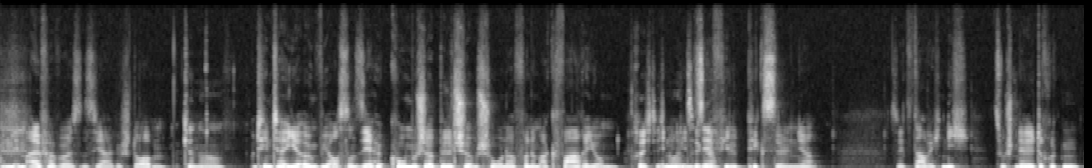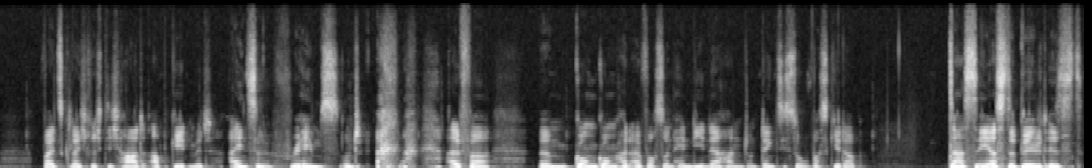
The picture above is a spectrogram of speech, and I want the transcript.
Im, im Alphaverse ist sie ja gestorben. Genau. Und hinter ihr irgendwie auch so ein sehr komischer Bildschirmschoner von einem Aquarium. Richtig in, in 90er. sehr viel Pixeln, ja. So, jetzt darf ich nicht zu schnell drücken, weil es gleich richtig hart abgeht mit Einzelframes. Und Alpha ähm, Gong Gong hat einfach so ein Handy in der Hand und denkt sich so, was geht ab? Das erste Bild ist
